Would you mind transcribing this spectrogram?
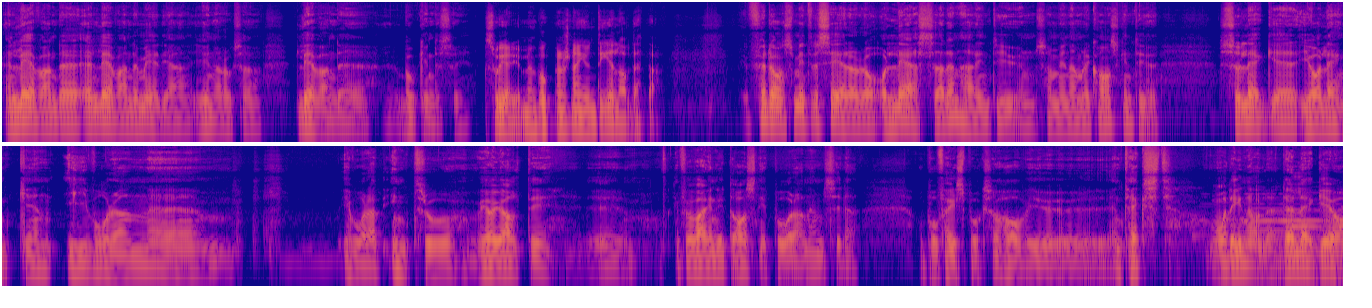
En levande, en levande media gynnar också levande bokindustri. Så är det ju, men bokbranschen är ju en del av detta. För de som är intresserade av att läsa den här intervjun, som är en amerikansk intervju, så lägger jag länken i våran eh, i vårat intro. Vi har ju alltid eh, inför varje nytt avsnitt på vår hemsida och på Facebook så har vi ju en text om vad det innehåller. Där lägger jag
